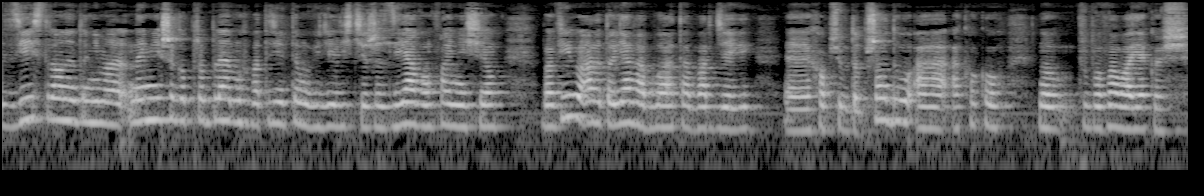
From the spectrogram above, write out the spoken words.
y, z jej strony to nie ma najmniejszego problemu. Chyba tydzień temu widzieliście, że z Jawą fajnie się bawiły, ale to Jawa była ta bardziej e, hopsiub do przodu, a, a Koko no, próbowała jakoś,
